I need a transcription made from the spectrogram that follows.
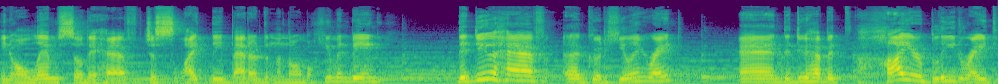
in all limbs, so they have just slightly better than a normal human being. They do have a good healing rate, and they do have a higher bleed rate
